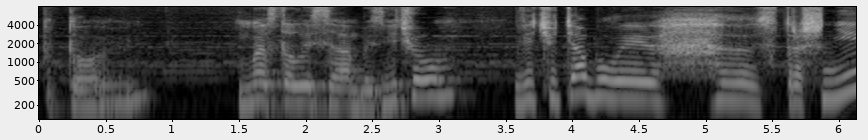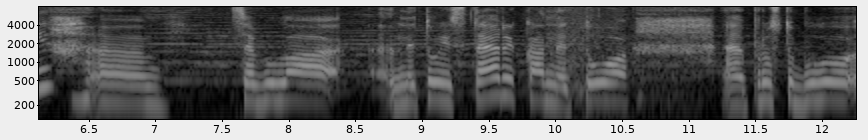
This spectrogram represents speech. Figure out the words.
Тобто ми залишилися без нічого. Відчуття були е, страшні. Е, Це була не то істерика, не то е, просто було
